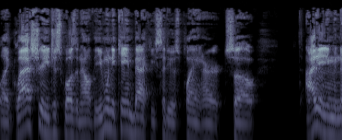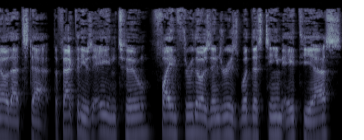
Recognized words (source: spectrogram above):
Like last year, he just wasn't healthy. Even when he came back, he said he was playing hurt. So I didn't even know that stat. The fact that he was eight and two, fighting through those injuries with this team, ATS,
